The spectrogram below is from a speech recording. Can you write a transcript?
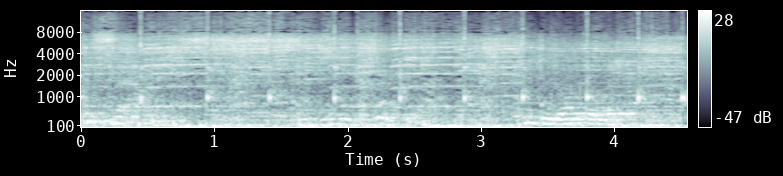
Christ. Jesus Christ.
